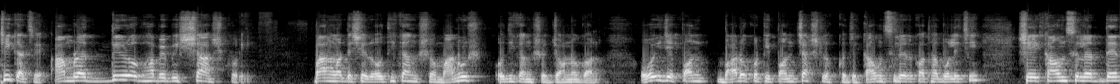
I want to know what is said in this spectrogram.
ঠিক আছে, আমরা দৃঢ়ভাবে বিশ্বাস করি। বাংলাদেশের অধিকাংশ মানুষ, অধিকাংশ জনগণ, ওই যে বারো কোটি পঞ্চাশ লক্ষ যে কাউন্সিলের কথা বলেছি, সেই কাউন্সিলরদের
